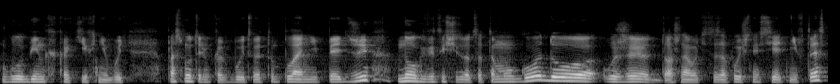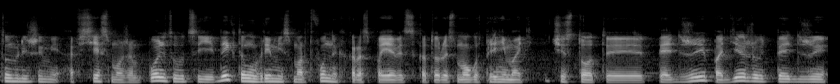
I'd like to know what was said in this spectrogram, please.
в глубинках каких-нибудь. Посмотрим, как будет в этом плане 5G. Но к 2020 году уже должна быть эта запущенная сеть не в тестовом режиме, а все сможем пользоваться ей. Да и к тому времени смартфоны как раз появятся, которые смогут принимать частоты 5G, поддерживать 5G.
